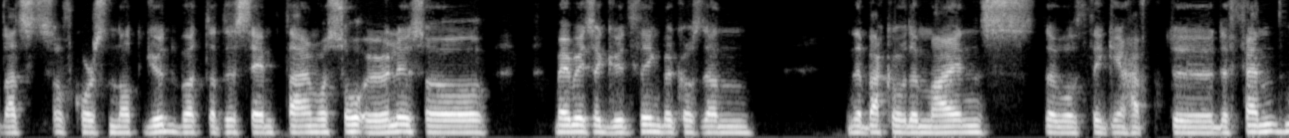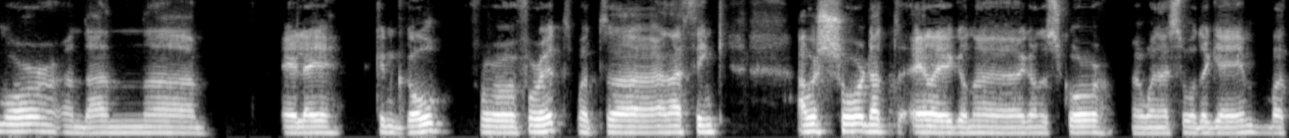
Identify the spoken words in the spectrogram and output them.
that's of course not good, but at the same time was so early, so maybe it's a good thing because then in the back of the minds they were thinking I have to defend more, and then uh, LA can go for for it. But uh, and I think I was sure that LA gonna gonna score when I saw the game, but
